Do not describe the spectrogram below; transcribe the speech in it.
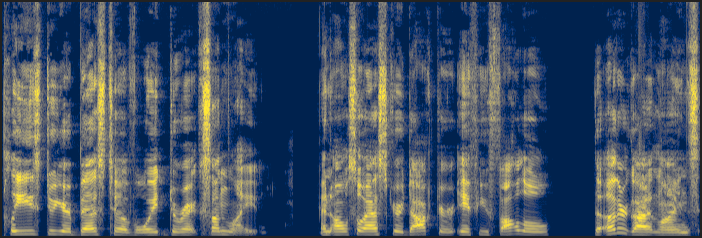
please do your best to avoid direct sunlight. And also ask your doctor if you follow the other guidelines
